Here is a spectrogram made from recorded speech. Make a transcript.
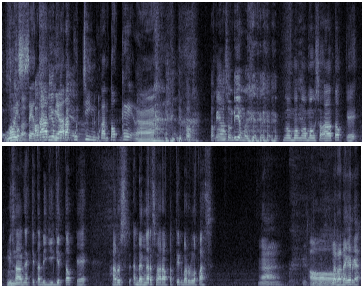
Woi Setan. miara kucing bukan toke. Nah. Tok- Toke langsung diem. ngomong-ngomong soal toke misalnya kita digigit toke harus dengar suara petir baru lepas. Nah gitu. oh. Pernah denger gak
